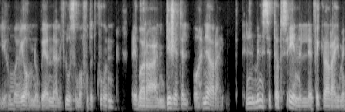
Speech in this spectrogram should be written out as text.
اللي هم يؤمنوا بأن الفلوس المفروض تكون عبارة عن ديجيتال وهنا راهي من ال 96 الفكرة راهي.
